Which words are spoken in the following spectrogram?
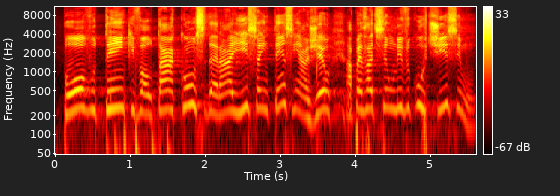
O povo tem que voltar a considerar, e isso é intenso em Ageu, apesar de ser um livro curtíssimo.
